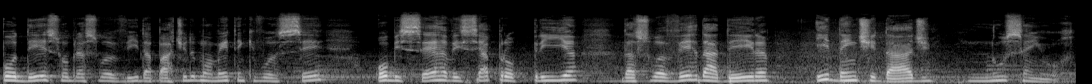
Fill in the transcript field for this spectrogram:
poder sobre a sua vida a partir do momento em que você observa e se apropria da sua verdadeira identidade no Senhor.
